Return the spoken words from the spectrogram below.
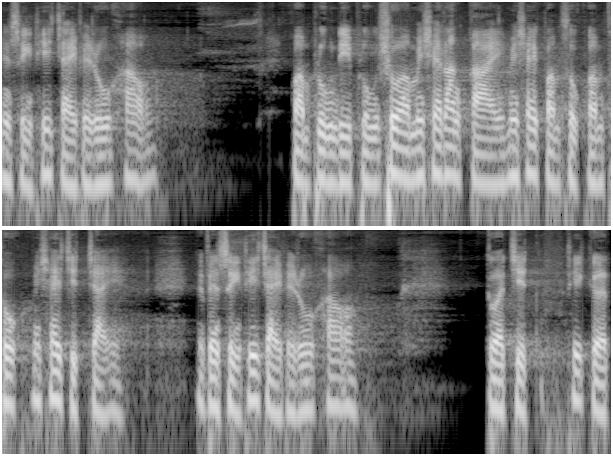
เป็นสิ่งที่ใจไปรู้เข้า ความปรุงดีปรุงชั่ว ไม่ใช่ร่างกาย ไม่ใช่ความสุขความทุกข์ไม่ใช่จิตใจเป็นสิ่งที่ใจไปรู้เข้า ตัวจิตที่เกิด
